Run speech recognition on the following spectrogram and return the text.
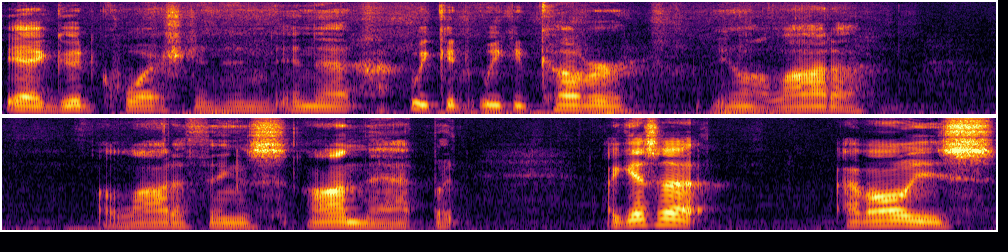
Yeah, good question. And in that we could we could cover, you know, a lot of a lot of things on that, but I guess I I've always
